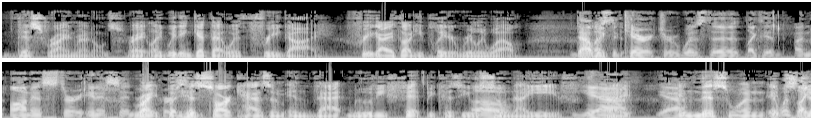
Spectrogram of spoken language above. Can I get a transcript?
this Ryan Reynolds, right? Like, we didn't get that with Free Guy. Free Guy, I thought he played it really well. That was the character. Was the like the, an honest or innocent, Right, but his sarcasm in that movie fit because he was so Oh. naive. Yeah, right? yeah. In this one, it was like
